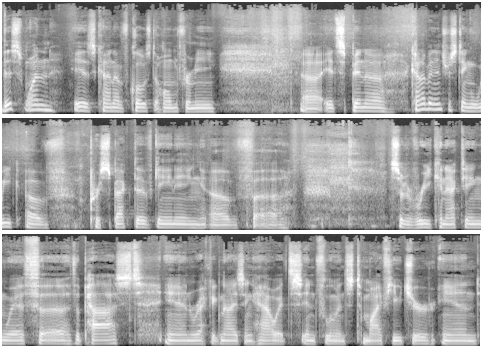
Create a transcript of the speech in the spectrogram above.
this one is kind of close to home for me. Uh, it's been a kind of an interesting week of perspective gaining, of sort of reconnecting with uh, the past and recognizing how it's influenced my future and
